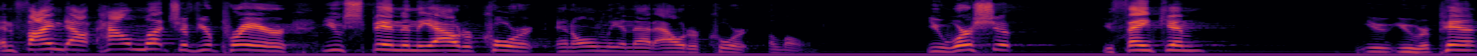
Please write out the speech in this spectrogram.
and find out how much of your prayer you spend in the outer court and only in that outer court alone. You worship, you thank Him, you, you repent,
